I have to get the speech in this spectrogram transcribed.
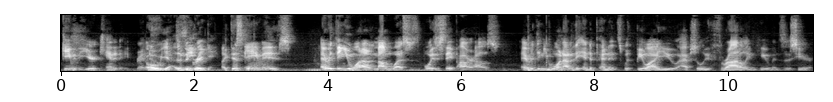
game of the year candidate right oh, now. Oh, yeah, this is me. a great game. Like this game is everything you want out of the Mountain West is the Boise State powerhouse. Everything you want out of the Independents with BYU absolutely throttling humans this year.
